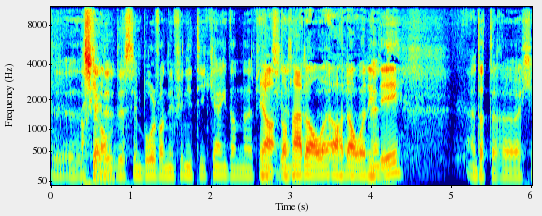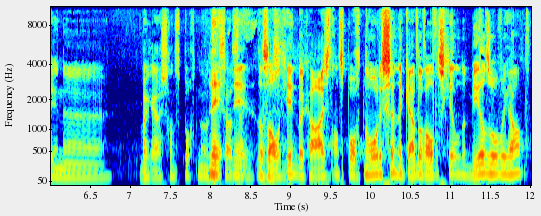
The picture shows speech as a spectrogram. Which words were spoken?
de, Als je dan- de, de symbool van Infinity kijkt, dan heb je Ja, dan had al, had al een idee. En dat er geen bagagetransport nodig Nee, nee, zijn. er zal geen bagagetransport nodig zijn. Ik heb er al verschillende mails over gehad.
